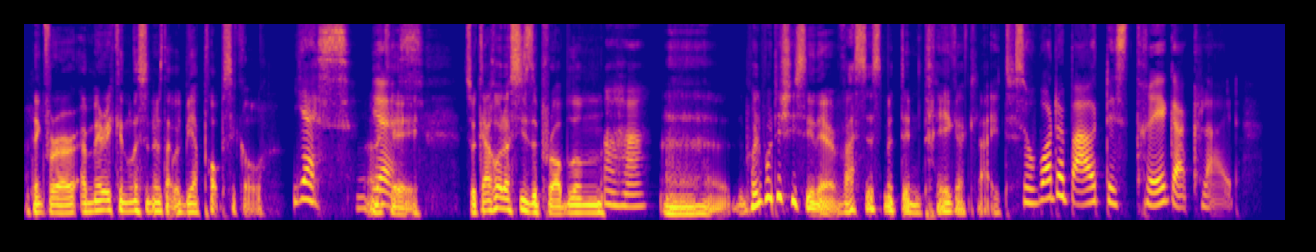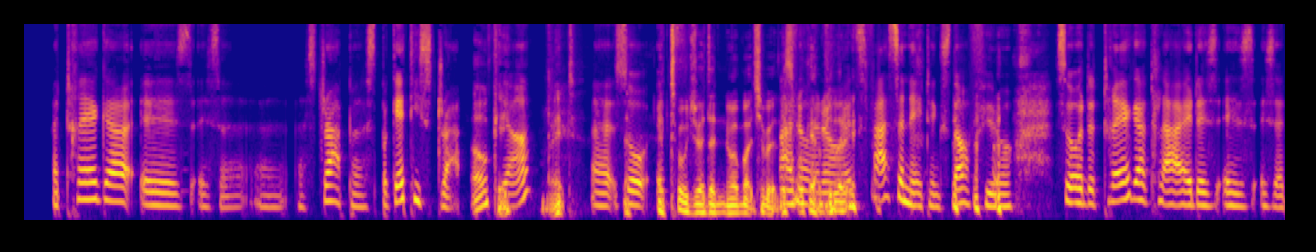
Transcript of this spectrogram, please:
I think for our American listeners, that would be a popsicle. Yes, Okay. yes. So Carola sees the problem. Uh-huh. Uh, what, what does she say there? Was ist mit dem Trägerkleid? So what about this Trägerkleid? A Träger is is a, a, a strap, a spaghetti strap. Okay. Yeah. Right. Uh, so I told you I didn't know much about this I know, I know. It's fascinating stuff, you know. So the Trägerkleid is is is a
